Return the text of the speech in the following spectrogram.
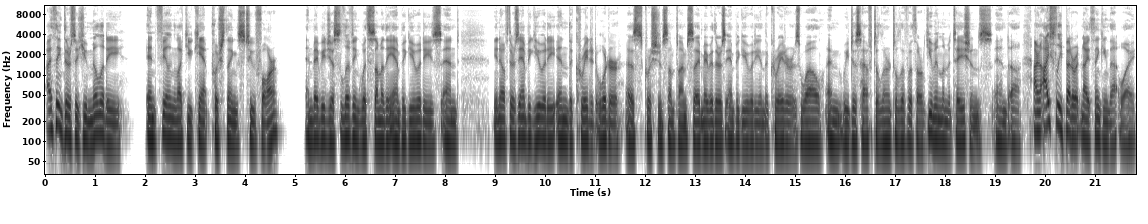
I think there's a humility in feeling like you can't push things too far and maybe just living with some of the ambiguities and you know, if there's ambiguity in the created order, as Christians sometimes say, maybe there's ambiguity in the creator as well. And we just have to learn to live with our human limitations. And uh, I sleep better at night thinking that way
